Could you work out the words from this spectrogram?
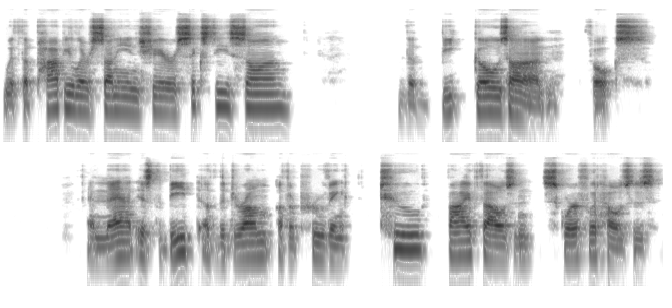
with the popular Sonny and Cher 60s song, the beat goes on, folks. And that is the beat of the drum of approving two 5,000 square foot houses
